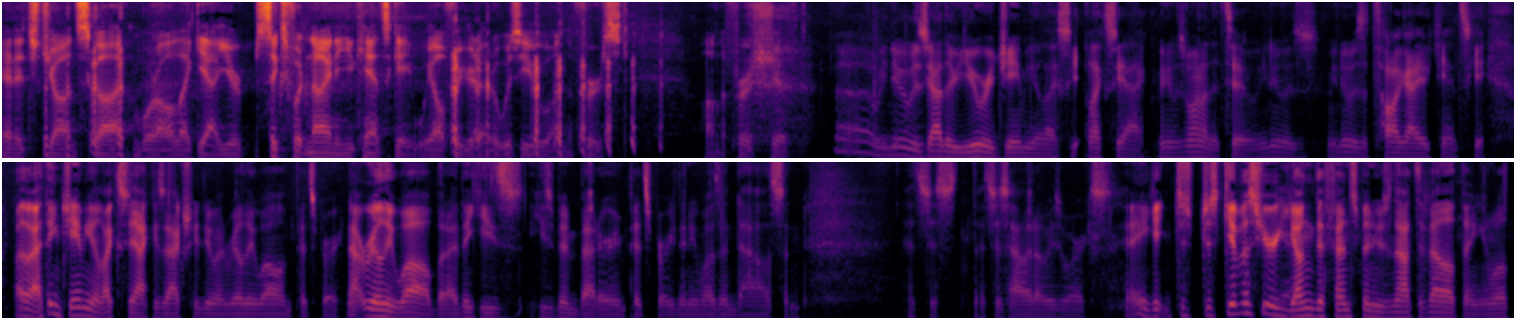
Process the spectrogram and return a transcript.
And it's John Scott, and we're all like, "Yeah, you're six foot nine and you can't skate." We all figured out it was you on the first on the first shift. Uh, we knew it was either you or Jamie Alexi- Oleksiak. I mean, it was one of the two. We knew it was we knew it was a tall guy who can't skate. By the way, I think Jamie Oleksiak is actually doing really well in Pittsburgh. Not really well, but I think he's he's been better in Pittsburgh than he was in Dallas, and that's just that's just how it always works. Hey, just just give us your Yeah. young defenseman who's not developing, and we'll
